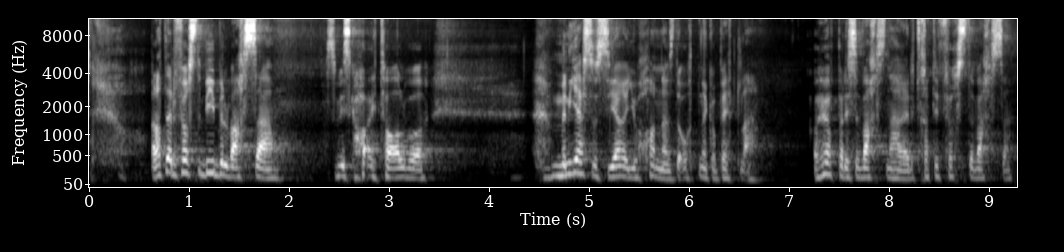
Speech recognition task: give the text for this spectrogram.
Dette er det første bibelverset som vi skal ha i talen vår. Men Jesus sier i Johannes det åttende kapittelet, og hør på disse versene her, i det 31. verset,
